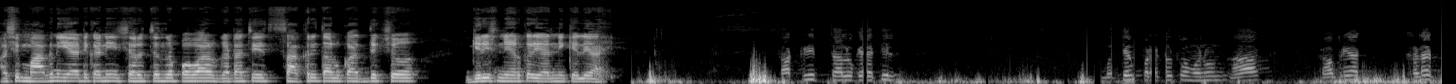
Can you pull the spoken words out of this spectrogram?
अशी मागणी या ठिकाणी शरदचंद्र पवार गटाचे साखरी तालुका अध्यक्ष गिरीश नेरकर यांनी केली आहे. साक्रीत तालुक्यातील मध्यम प्रकल्प म्हणून हा काबड्या खडक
